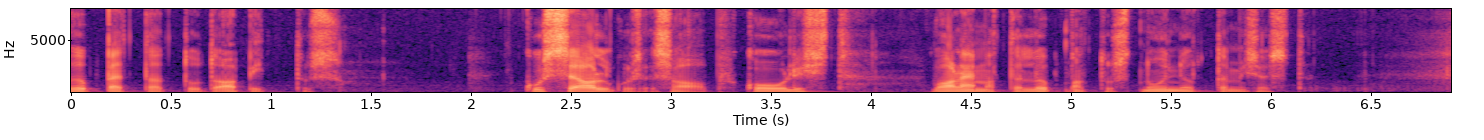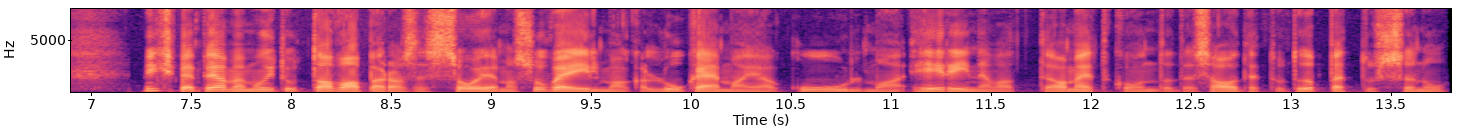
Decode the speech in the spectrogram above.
õpetatud abitus. kust see alguse saab, koolist, vanemate lõpmatust nunnutamisest? miks me peame muidu tavapärasest soojema suveilmaga lugema ja kuulma erinevate ametkondade saadetud õpetussõnu,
